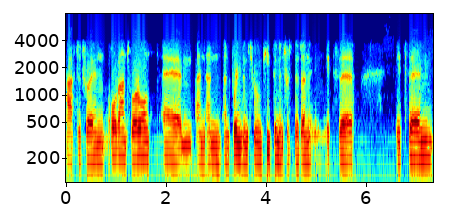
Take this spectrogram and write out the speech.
have to try and hold on to our own um, and and and bring them through and keep them interested. And it's uh, it's um,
